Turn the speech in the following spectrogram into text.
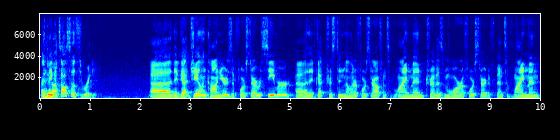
I, I think not. it's also three. Uh, they've got Jalin Conyers, a four-star receiver. Uh, they've got Tristan Miller, a four-star offensive lineman. Trevez Moore, a four-star defensive lineman.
